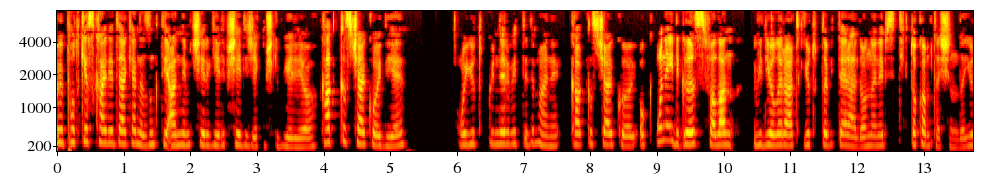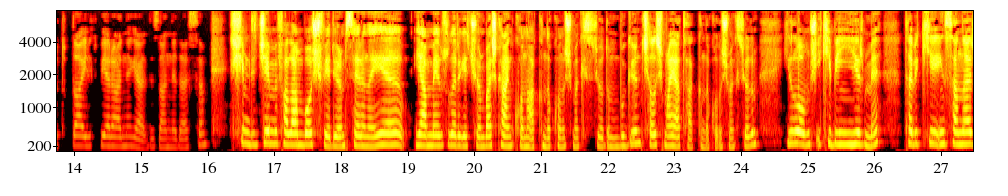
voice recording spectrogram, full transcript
Böyle podcast kaydederken de zınk diye annem içeri gelip şey diyecekmiş gibi geliyor. Kalk kız çay koy diye. O YouTube günleri bitti değil mi? Hani kalk kız çay koy. O, o neydi kız falan videoları artık YouTube'da bitti herhalde. Onların hepsi TikTok'a mı taşındı? YouTube daha iyilik bir yer haline geldi zannedersem. Şimdi Cem'i falan boş veriyorum Serenay'ı. Yan mevzuları geçiyorum. Başka hangi konu hakkında konuşmak istiyordum bugün? Çalışma hayatı hakkında konuşmak istiyordum. Yıl olmuş 2020. Tabii ki insanlar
